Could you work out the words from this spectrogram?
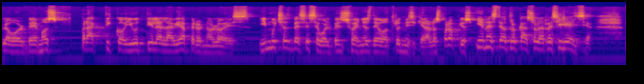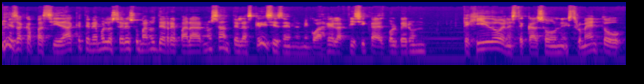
lo volvemos práctico y útil a la vida, pero no lo es. Y muchas veces se vuelven sueños de otros, ni siquiera los propios. Y en este otro caso, la resiliencia, esa capacidad que tenemos los seres humanos de repararnos ante las crisis. En el lenguaje de la física es volver un tejido, en este caso un instrumento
